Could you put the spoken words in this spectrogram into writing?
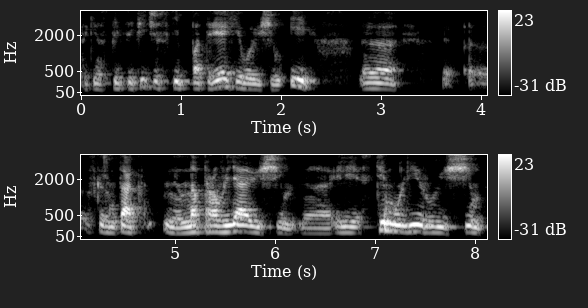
таким специфически потряхивающим и скажем так, направляющим или стимулирующим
